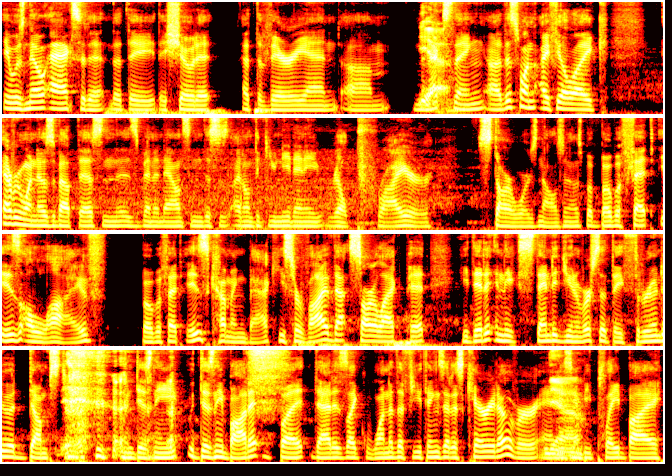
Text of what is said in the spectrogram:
it was no accident that they they showed it at the very end. Um, the Yeah. next thing, uh, this one, I feel like everyone knows about this and has been announced. And this is, I don't think you need any real prior Star Wars knowledge knows, but Boba Fett is alive. Boba Fett is coming back. He survived that Sarlacc pit. He did it in the extended universe that they threw into a dumpster when Disney Disney bought it. But that is like one of the few things that is carried over, and he's going to be played by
